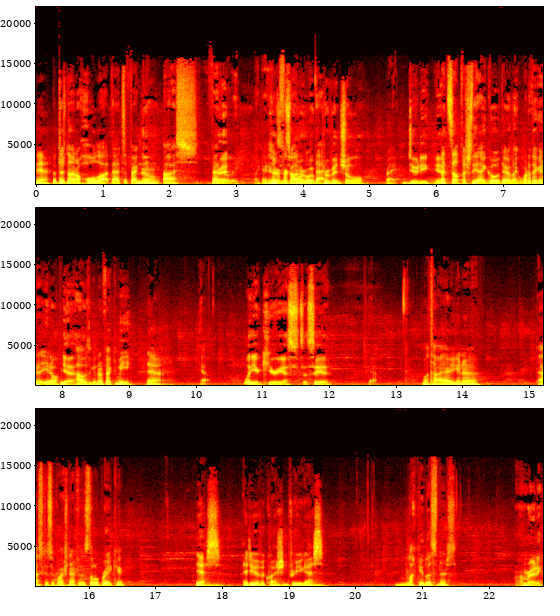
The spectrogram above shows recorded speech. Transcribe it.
Yeah, but there's not a whole lot that's affecting No. us Right. federally. Like I sort of it's forgot more about of a that. provincial right. duty. Yeah. But selfishly, I go there like, what are they gonna, you know, Yeah. how is it gonna affect me? yeah. Yeah. Well, you're curious to see it. Yeah. Well, Ty, are you gonna ask us a question after this little break here? Yes, I do have a question for you guys. Lucky listeners. I'm ready.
